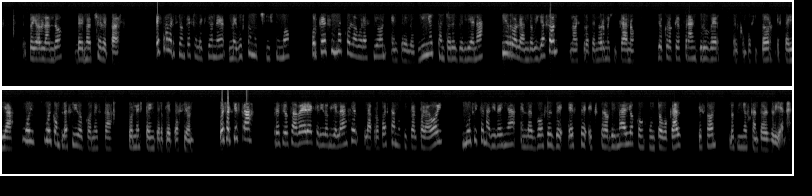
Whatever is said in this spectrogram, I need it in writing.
Estoy hablando de Noche de Paz. Esta versión que seleccioné me gusta muchísimo porque es una colaboración entre los niños cantores de Viena y Rolando Villazón, nuestro tenor mexicano. Yo creo que Frank Gruber, el compositor, estaría muy muy complacido con esta con esta interpretación. Pues aquí está, preciosa Bere, querido Miguel Ángel, la propuesta musical para hoy, música navideña en las voces de este extraordinario conjunto vocal que son los niños cantores de Viena.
